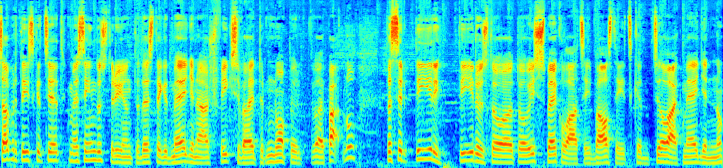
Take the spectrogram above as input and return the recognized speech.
sapratīs, ka tas ietekmēs industriju, un tad es tagad mēģināšu fiksi vai tur nopirkt. Vai pa, nu, tas ir tīri, tīri uz to, to visu spekulāciju balstīts, kad cilvēki mēģina nu,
